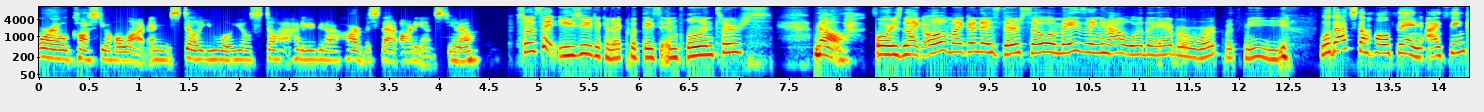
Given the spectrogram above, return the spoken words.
or it will cost you a whole lot and still you will you'll still how are you going to harvest that audience you know so is it easy to connect with these influencers? No. Or is like, oh my goodness, they're so amazing. How will they ever work with me? Well, that's the whole thing. I think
